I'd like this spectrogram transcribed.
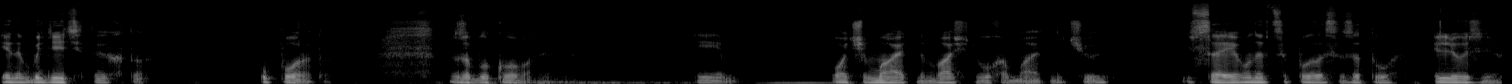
І не будіть тих, хто упорото заблокований. І очі мають не бачать, вуха мають не чують. І все, і вони вцепилися за ту ілюзію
